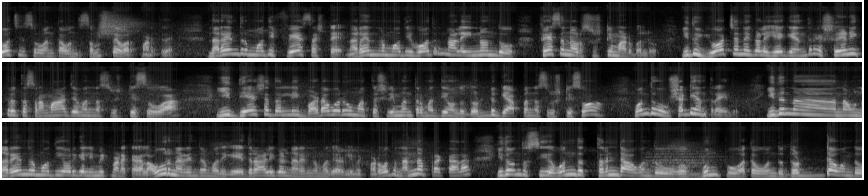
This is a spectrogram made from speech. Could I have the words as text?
ಯೋಚಿಸಿರುವಂಥ ಒಂದು ಸಂಸ್ಥೆ ವರ್ಕ್ ಮಾಡ್ತಿದೆ. ನರೇಂದ್ರ ಮೋದಿ ಫೇಸ್ ಅಷ್ಟೇ. ನರೇಂದ್ರ ಮೋದಿ ಹೋದರೆ ನಾಳೆ ಇನ್ನೊಂದು ಫೇಸನ್ನು ಅವರು ಸೃಷ್ಟಿ ಮಾಡಬಲ್ಲರು ಇದು ಯೋಚನೆಗಳು ಹೇಗೆ ಅಂದರೆ ಶ್ರೇಣೀಕೃತ ಸಮಾಜವನ್ನು ಸೃಷ್ಟಿಸುವ, ಈ ದೇಶದಲ್ಲಿ ಬಡವರು ಮತ್ತು ಶ್ರೀಮಂತರ ಮಧ್ಯೆ ಒಂದು ದೊಡ್ಡ ಗ್ಯಾಪನ್ನು ಸೃಷ್ಟಿಸುವ ಒಂದು ಷಡ್ಯಂತ್ರ ಇದು. ಇದನ್ನು ನಾವು ನರೇಂದ್ರ ಮೋದಿ ಅವರಿಗೆ ಲಿಮಿಟ್ ಮಾಡೋಕ್ಕಾಗಲ್ಲ. ಅವರು ನರೇಂದ್ರ ಮೋದಿಗೆ ಎದುರಾಳಿಗಳು ನರೇಂದ್ರ ಮೋದಿ ಅವರು ಲಿಮಿಟ್ ಮಾಡ್ಬೋದು ನನ್ನ ಪ್ರಕಾರ ಇದೊಂದು ಸಿ, ಒಂದು ತಂಡ, ಒಂದು ಗುಂಪು ಅಥವಾ ಒಂದು ದೊಡ್ಡ ಒಂದು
